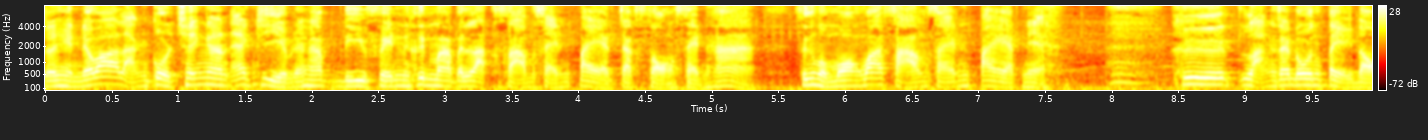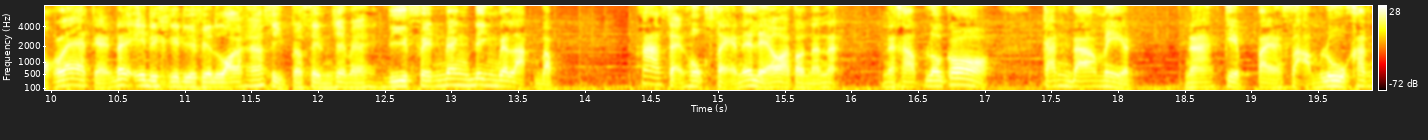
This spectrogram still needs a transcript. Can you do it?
จะเห็นได้ว่าหลังกดใช้งาน Active นะครับดีเฟนต์ขึ้นมาเป็นหลัก 3 8 0 0 0จาก 2 5 0 0 0ซึ่งผมมองว่า 3 8 0 0 0เนี่ย คือหลังจากโดนเตะดอกแรกเนี่ยได้ ADK Defense 150%ใช่ไหมดีเฟนต์แม่งเด้งไปหลักแบบ5 0 0 0 0 6 0 0 0ได้แล้วอะตอนนั้นอะนะครับแล้วก็กันดาเมจนะเก็บไป3ลูกขั้น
